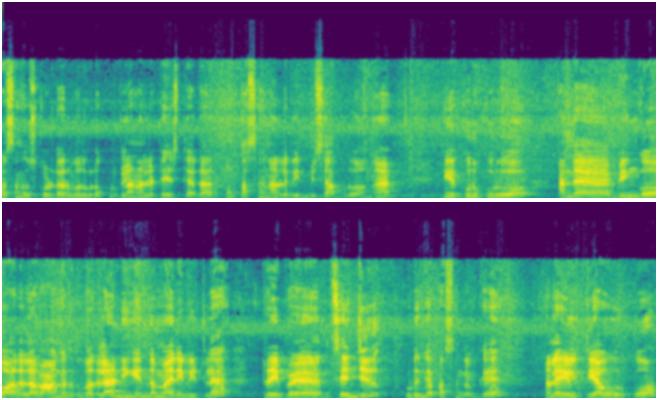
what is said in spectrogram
பசங்க ஸ்கூல்கிட்ட வரும்போது கூட கொடுக்கலாம் நல்ல டேஸ்ட்டாக தான் இருக்கும். பசங்க நல்லா விரும்பி சாப்பிடுவாங்க. நீங்கள் குறுக்குரு அந்த பிங்கோ அதெல்லாம் வாங்குறதுக்கு பதிலாக நீங்கள் இந்த மாதிரி வீட்டில் ட்ரை ப செஞ்சு கொடுங்க பசங்களுக்கு. நல்லா ஹெல்த்தியாகவும் இருக்கும்.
